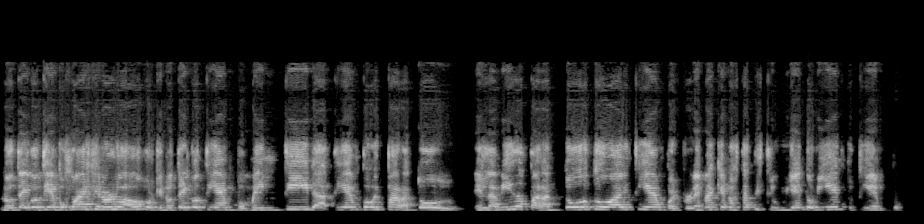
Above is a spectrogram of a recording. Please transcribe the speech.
No tengo tiempo. Juan, es que no lo hago porque no tengo tiempo. Mentira, tiempo es para todo. En la vida para todo hay tiempo. El problema es que no estás distribuyendo bien tu tiempo.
